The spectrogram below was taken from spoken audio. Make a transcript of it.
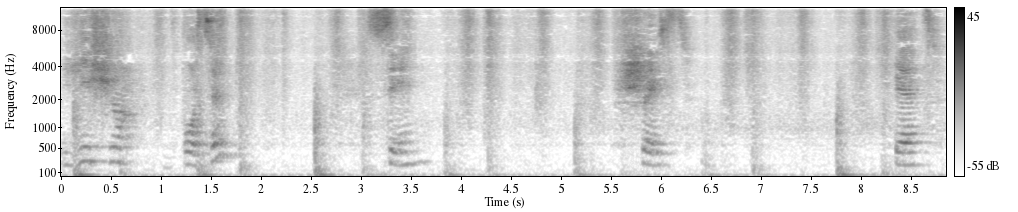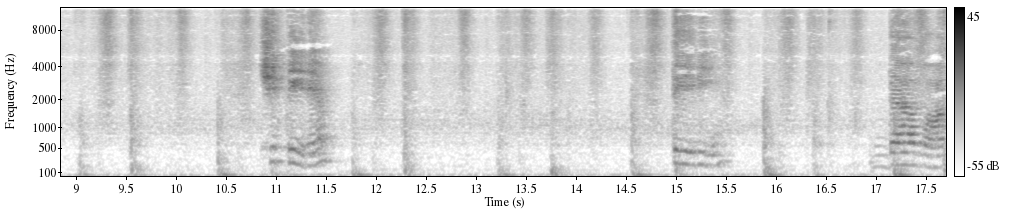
Еще восемь, семь, шесть, пять, четыре, три, два.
